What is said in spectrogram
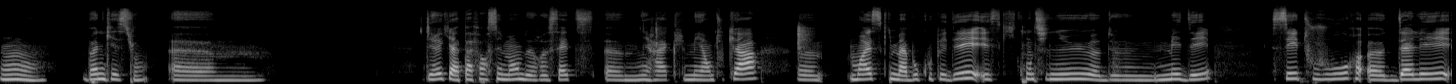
Mmh, bonne question. je dirais qu'il n'y a pas forcément de recette miracle, mais en tout cas, moi, ce qui m'a beaucoup aidé et ce qui continue de m'aider, c'est toujours d'aller,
